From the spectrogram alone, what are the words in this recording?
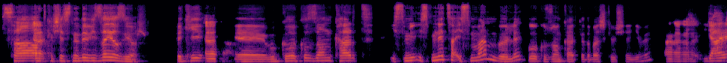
Sağ alt Evet. köşesinde de viza yazıyor. Peki Evet e, bu Glocozone kart ismi ismi ne ta- ismi var mı böyle? Glocozone kart ya da başka bir şey gibi? Ee, yani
